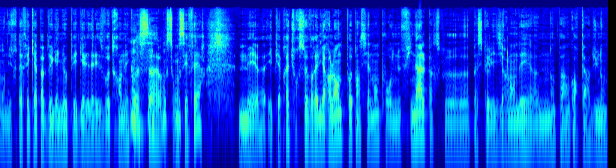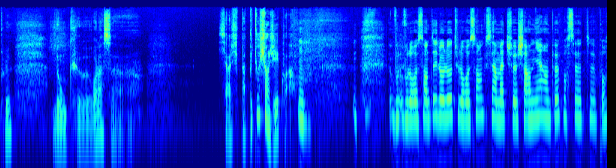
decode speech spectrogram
On est tout à fait capable de gagner au Pays de Galles et d'aller se vautrer en Écosse, ça, on, sait faire. Mais euh, et puis après, tu recevrais l'Irlande potentiellement pour une finale parce que parce que les Irlandais euh, n'ont pas encore perdu non plus. Donc euh, voilà, ça, ça, ça peut tout changer quoi. Vous, vous le ressentez, Lolo Tu le ressens que c'est un match charnière un peu pour cette pour,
